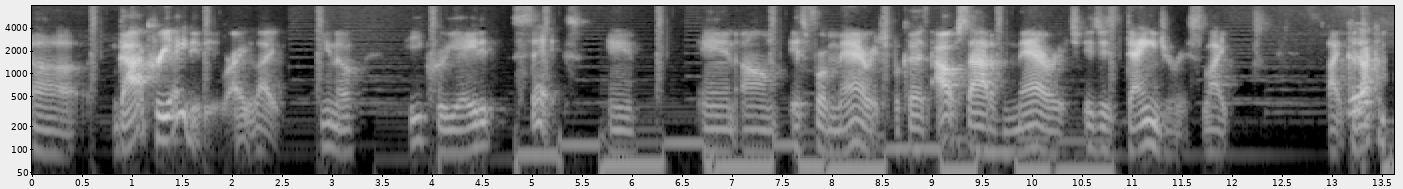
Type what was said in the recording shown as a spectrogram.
uh God created it, right? Like you know, He created sex and and um it's for marriage because outside of marriage it's just dangerous like like because I, Yeah. com-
